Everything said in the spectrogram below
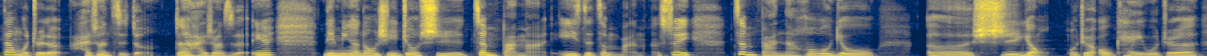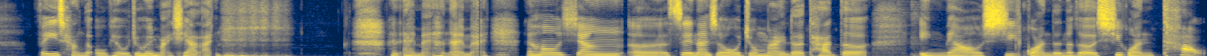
但我觉得还算值得。真的还算是，因为联名的东西就是正版嘛，一是正版嘛，所以正版然后又呃实用，我觉得 OK，我觉得非常的 OK，我就会买下来，很爱买，很爱买。然后像呃，所以那时候我就买了它的饮料吸管的那个吸管套。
